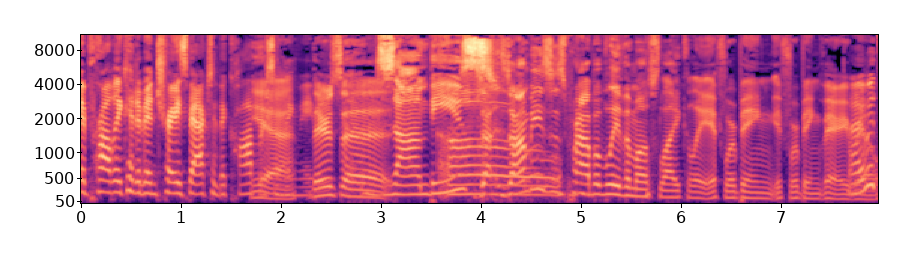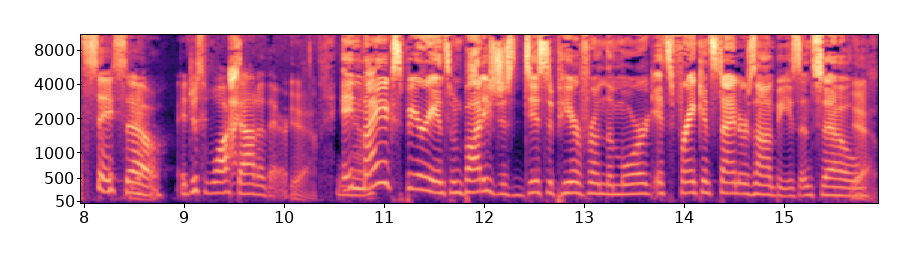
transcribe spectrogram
It probably could have been traced back to the cop or something, maybe. there's a Zombies. zo- oh. zombies is probably the most likely if we're being if we're being very. Real. I would say so. It just walked out of there. yeah. In my experience, when bodies just disappear from the morgue, it's Frankenstein or zombies, and so Yeah.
